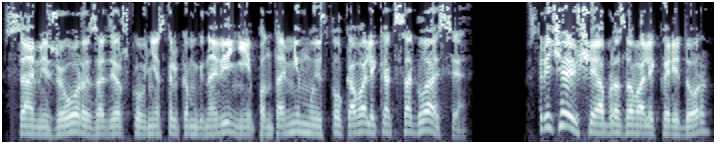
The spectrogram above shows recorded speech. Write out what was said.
Сами же оры задержку в несколько мгновений и пантомиму истолковали как согласие. Встречающие образовали коридор.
